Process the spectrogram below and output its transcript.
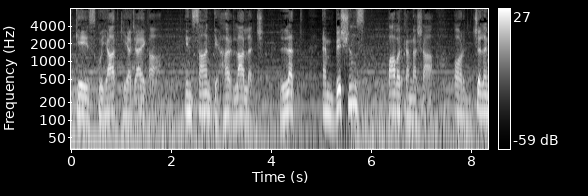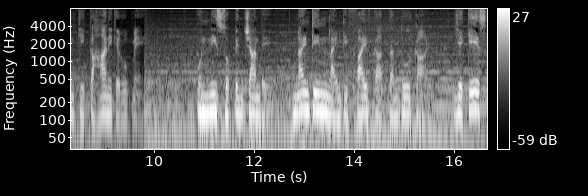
केस को याद किया जाएगा इंसान के हर लालच, लत एम्बिशंस पावर का नशा और जलन की कहानी के रूप में। उन्नीस सौ पंचानवे 1995 का तंदूर कांड, ये case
